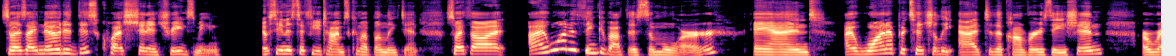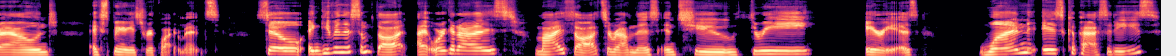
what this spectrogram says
So, as I noted, this question intrigues me. I've seen this a few times come up on LinkedIn. So I thought, I want to think about this some more and I want to potentially add to the conversation around experience requirements. So, in giving this some thought, I organized my thoughts around this into three areas. One is capacities,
